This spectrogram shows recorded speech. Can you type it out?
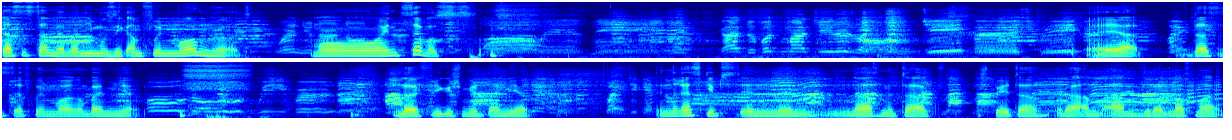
Das ist dann, wenn man die Musik am frühen Morgen hört. Moin, Servus. ja, das ist der frühe Morgen bei mir. Läuft wie geschmiert bei mir. Den Rest gibt's in den Nachmittag später oder am Abend wieder nochmal.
